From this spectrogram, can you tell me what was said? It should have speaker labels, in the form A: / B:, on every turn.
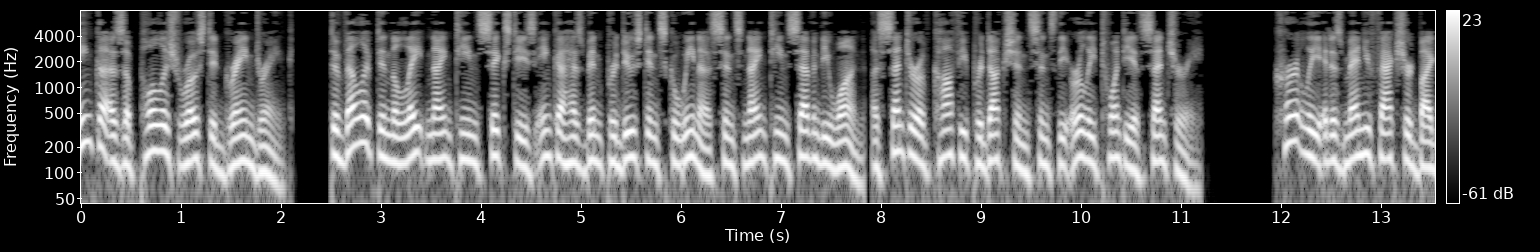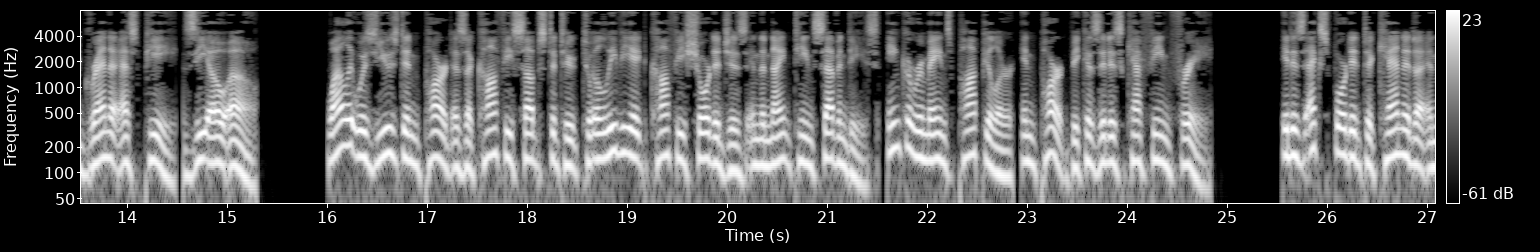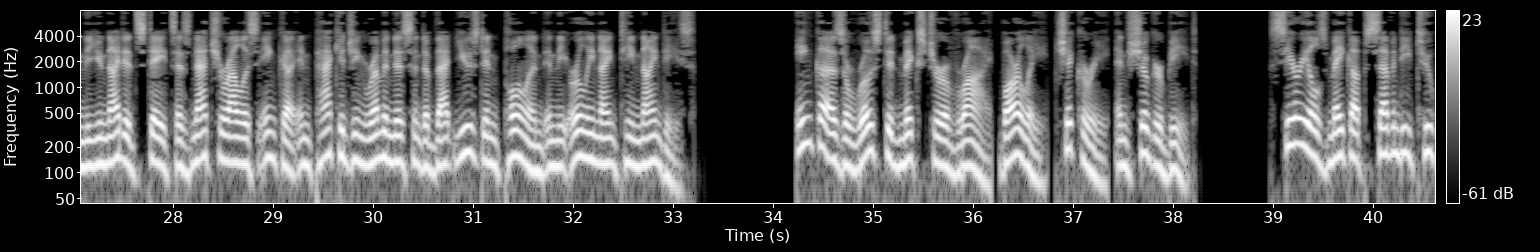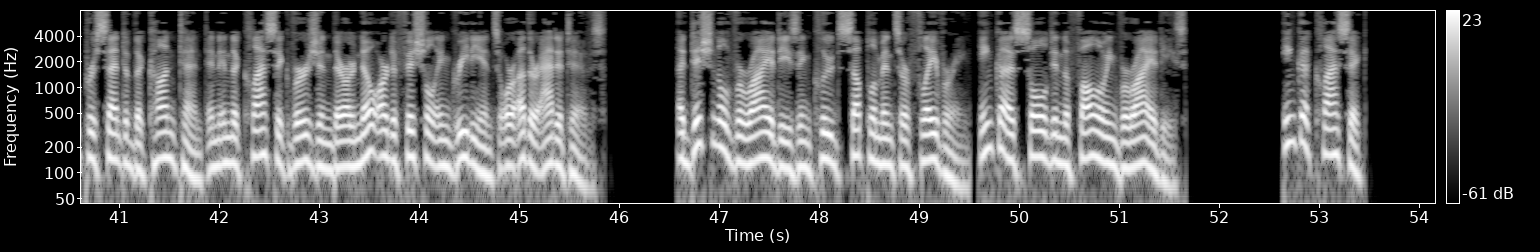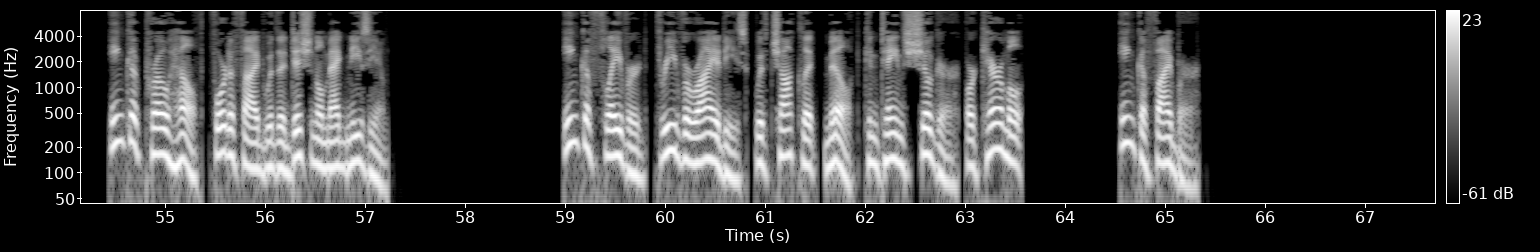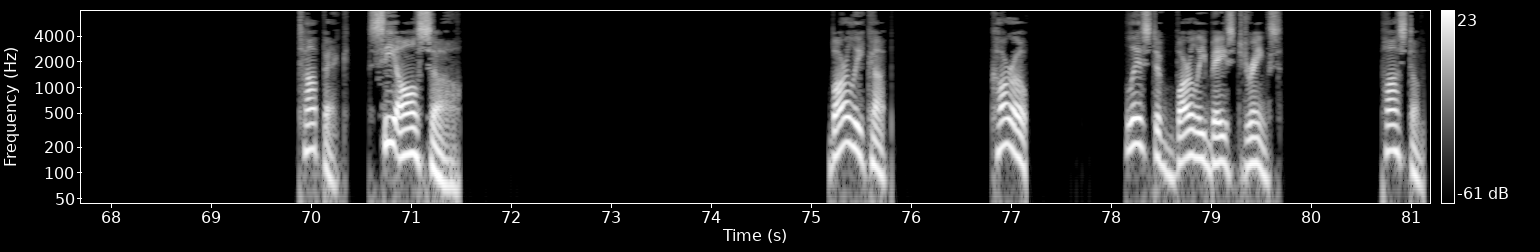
A: Inka is a Polish roasted grain drink. Developed in the late 1960s Inka has been produced in Skawina since 1971, a center of coffee production since the early 20th century. Currently it is manufactured by Grana SP, ZOO. While it was used in part as a coffee substitute to alleviate coffee shortages in the 1970s, Inka remains popular, in part because it is caffeine-free. It is exported to Canada and the United States as Naturalis Inka in packaging reminiscent of that used in Poland in the early 1990s. Inka is a roasted mixture of rye, barley, chicory, and sugar beet. Cereals make up 72% of the content and in the classic version there are no artificial ingredients or other additives. Additional varieties include supplements or flavoring. Inka is sold in the following varieties Inka Classic Inka Pro Health, fortified with additional magnesium. Inka flavored, three varieties, with chocolate, milk contains sugar, or caramel. Inka fiber. See also. Barleycup. Caro. List of barley-based drinks. Postum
